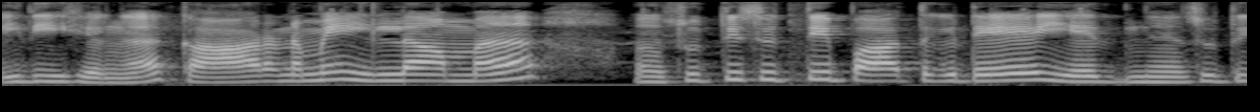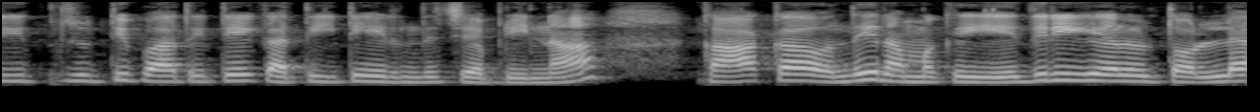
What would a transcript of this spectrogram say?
ஐதீகங்க. காரணமே இல்லாமல் சுற்றி சுற்றி பார்த்துக்கிட்டே சுற்றி சுற்றி பார்த்துக்கிட்டே கத்திக்கிட்டே இருந்துச்சு அப்படின்னா காக்கா வந்து நமக்கு எதிரிகள் தொல்லை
